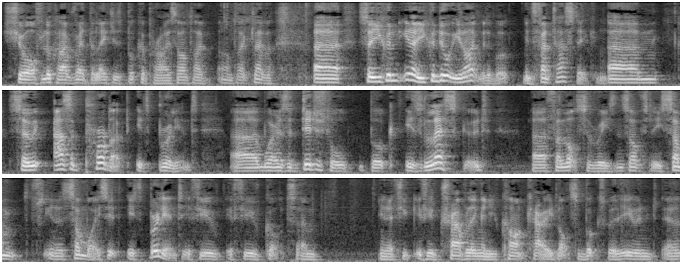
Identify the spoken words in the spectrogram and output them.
show off. Look, I've read the latest Booker Prize, aren't I? Aren't I clever? Uh, so you can, you know, you can do what you like with a book. It's fantastic. Um, so as a product, it's brilliant. Uh, whereas a digital book is less good uh, for lots of reasons. Obviously, some, you know, some ways it, it's brilliant if you if you've got um, you know, if you if you're travelling and you can't carry lots of books with you, and uh,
